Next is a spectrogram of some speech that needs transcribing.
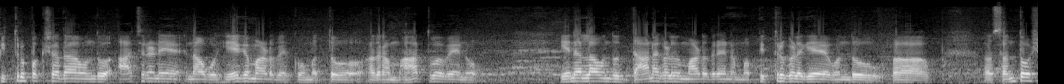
ಪಿತೃಪಕ್ಷದ ಒಂದು ಆಚರಣೆ ನಾವು ಹೇಗೆ ಮಾಡಬೇಕು ಮತ್ತು ಅದರ ಮಹತ್ವವೇನು? ಏನೆಲ್ಲ ಒಂದು ದಾನಗಳು ಮಾಡಿದ್ರೆ ನಮ್ಮ ಪಿತೃಗಳಿಗೆ ಒಂದು ಸಂತೋಷ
